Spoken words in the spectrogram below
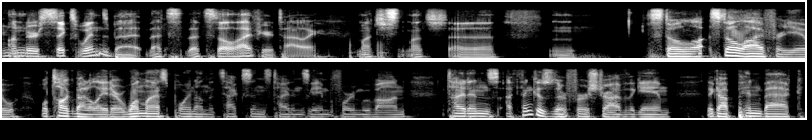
Mm. under six wins bet that's that's still alive here, Tyler. Much much uh. mm. Still, still alive for you. We'll talk about it later. One last point on the Texans Titans game before we move on. Titans, I think is their first drive of the game. They got pinned back.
